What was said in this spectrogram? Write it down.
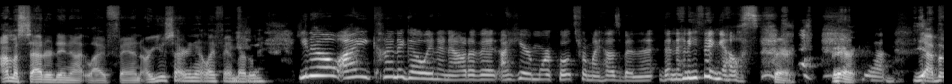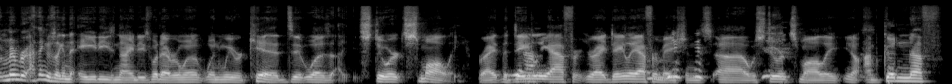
am a Saturday Night Live fan. Are you a Saturday Night Live fan, by the way? You know, I kind of go in and out of it. I hear more quotes from my husband than, than anything else. Fair, fair. yeah. yeah, but remember, I think it was like in the 80s, 90s, whatever. When, when we were kids, it was Stuart Smalley, right? The yeah. daily after, right? Daily affirmations uh, was Stuart Smalley. You know, I'm good enough,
